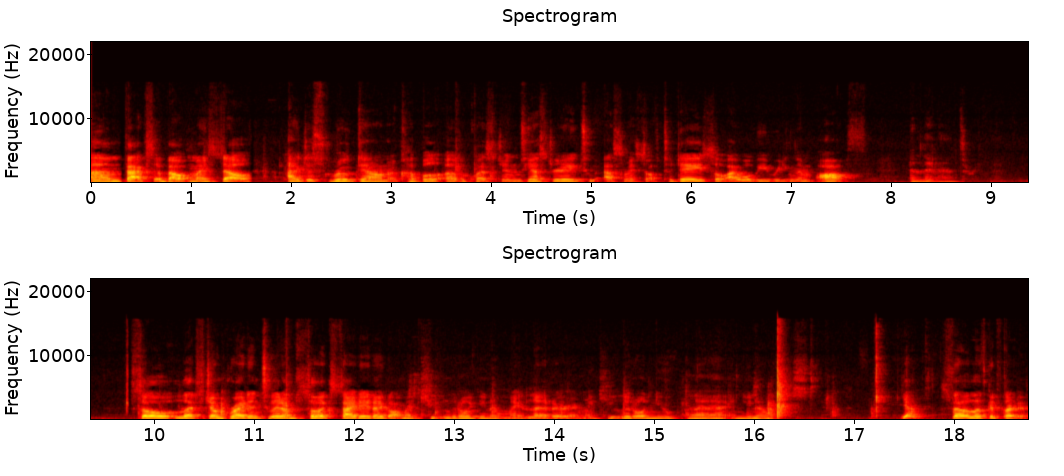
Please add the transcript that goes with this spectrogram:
um, facts about myself. I just wrote down a couple of questions yesterday to ask myself today, so I will be reading them off and then answering. So let's jump right into it. I'm so excited. I got my cute little, you know, my letter and my cute little new plant and you know, yeah. So let's get started.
